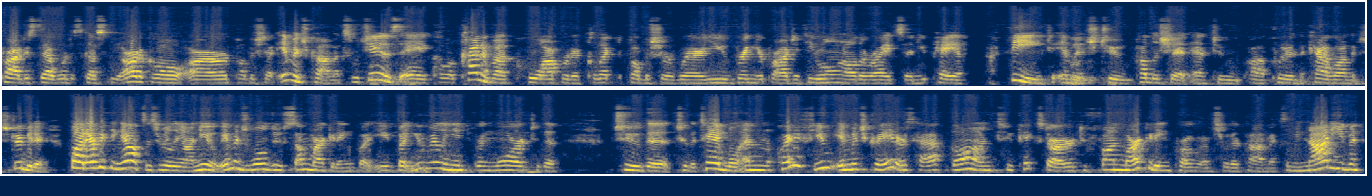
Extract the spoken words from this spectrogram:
projects that were discussed in the article are published at Image Comics, which is a co- kind of a cooperative collective publisher where you bring your project, you own all the rights, and you pay a, a fee to Image to publish it and to uh, put it in the catalog and distribute it. But everything else is really on you. Image will do some marketing, but you but you really need to bring more to the to the to the table and quite a few image creators have gone to Kickstarter to fund marketing programs for their comics. I mean not even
